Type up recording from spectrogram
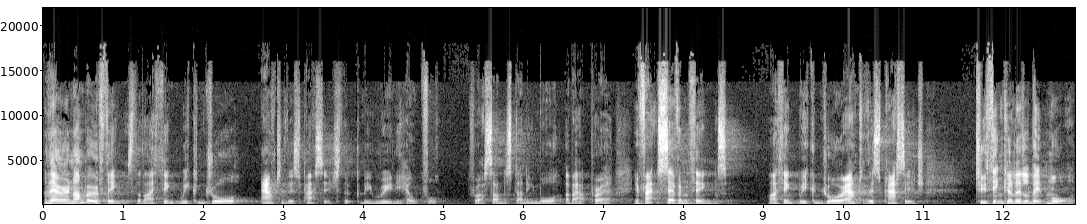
And there are a number of things that I think we can draw out of this passage that could be really helpful for us understanding more about prayer. In fact, seven things I think we can draw out of this passage to think a little bit more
